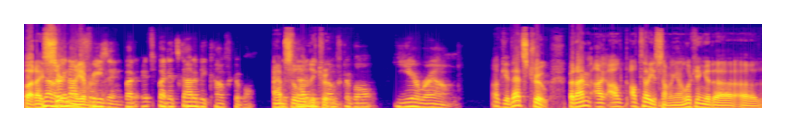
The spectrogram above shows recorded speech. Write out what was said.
But I no, certainly not have. freezing, but it's, but it's got to be comfortable. Absolutely true. Comfortable year round. Okay, that's true. But I'm I, will I'll tell you something. I'm looking at a, a,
